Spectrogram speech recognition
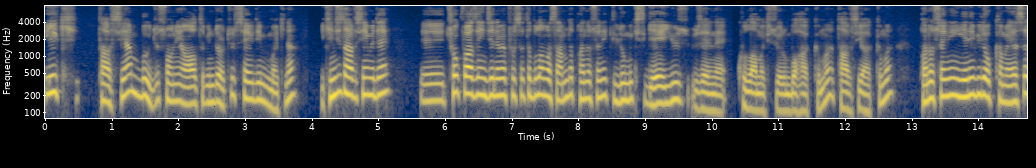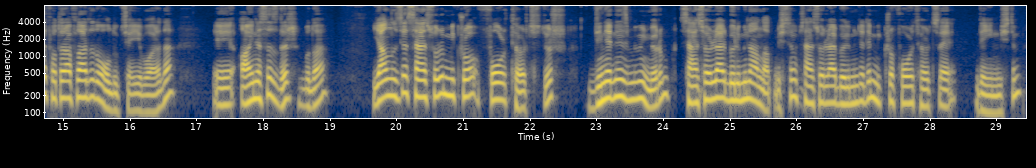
İlk tavsiyem buydu. Sony A6400 sevdiğim bir makine. İkinci tavsiyemi de e, çok fazla inceleme fırsatı bulamasam da Panasonic Lumix G100 üzerine kullanmak istiyorum bu hakkımı, tavsiye hakkımı. Panasonic'in yeni vlog kamerası fotoğraflarda da oldukça iyi bu arada. E, aynasızdır bu da. Yalnızca sensörü Micro Four Thirds'tür. Dinlediniz mi bilmiyorum. Sensörler bölümünü anlatmıştım. Sensörler bölümünde de Micro Four Thirds'e değinmiştim.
